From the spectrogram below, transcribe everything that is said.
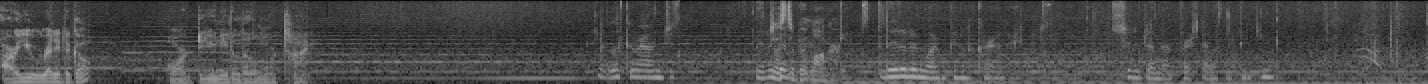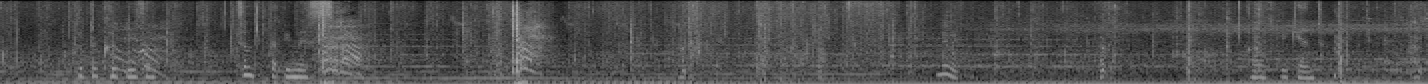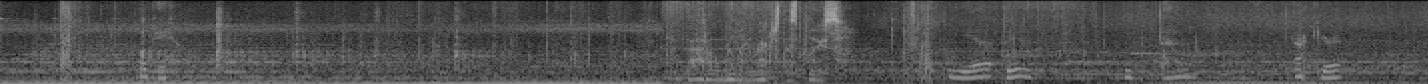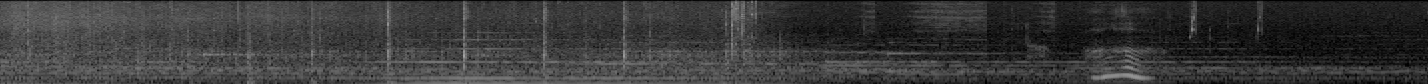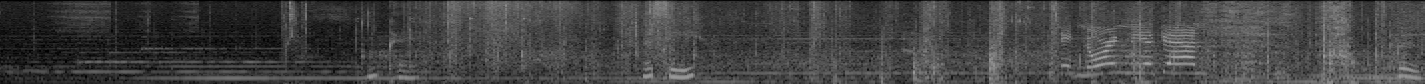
Are you ready to go? Or do you need a little more time? Look around just a little Just bit, a bit longer. just a little bit more. I'm gonna look around. I should have done that first. I wasn't thinking. But there could be some something that we missed. Maybe. Oh, you can't. Okay. The battle really wrecked this place. Yeah, it did. Accurate. See. Ignoring me again? Hmm. Who?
